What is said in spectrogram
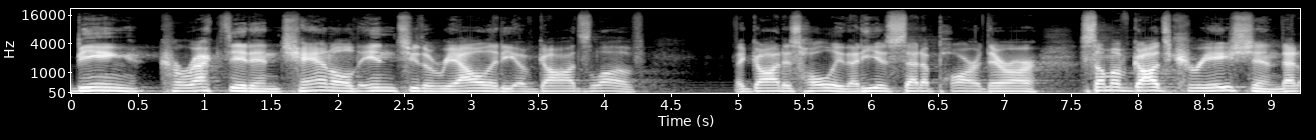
being corrected and channeled into the reality of God's love that God is holy, that He is set apart. There are some of God's creation that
